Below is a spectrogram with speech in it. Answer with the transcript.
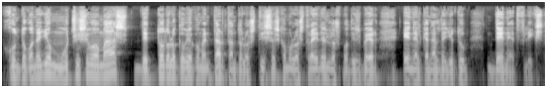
Junto con ello, muchísimo más de todo lo que voy a comentar, tanto los teasers como los trailers, los podéis ver en el canal de YouTube de Netflix.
